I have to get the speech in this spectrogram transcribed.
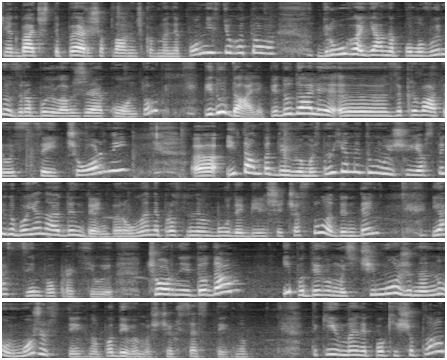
Як бачите, перша планочка в мене повністю готова. Друга я наполовину зробила вже контур. Піду далі. Піду далі е, закривати ось цей чорний. Е, і там подивимось. Ну, я не думаю, що я встигну, бо я на один день беру. У мене просто не буде більше часу, один день я з цим попрацюю. Чорний додам і подивимось, чи можна, ну, може встигну, подивимось, чи все встигну. Такий в мене поки що план,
